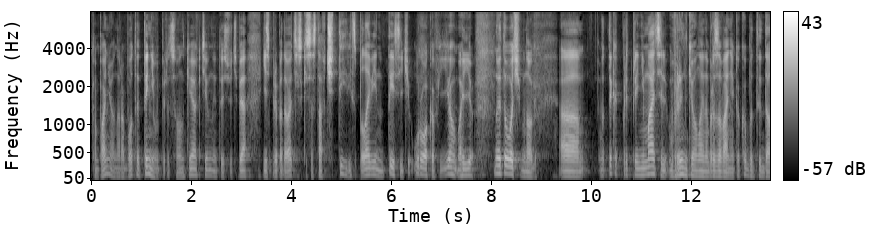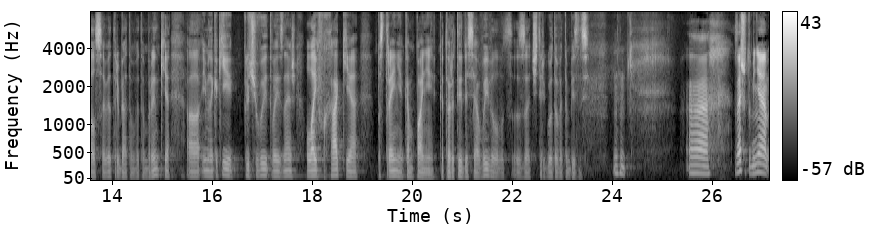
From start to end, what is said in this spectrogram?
компанию, она работает, ты не в операционке активный, то есть у тебя есть преподавательский состав четыре с половиной тысячи уроков, ё-моё, ну это очень много. А, вот ты как предприниматель в рынке онлайн-образования, какой бы ты дал совет ребятам в этом рынке? А, именно какие ключевые твои, знаешь, лайфхаки построения компании, которые ты для себя вывел вот за 4 года в этом бизнесе? А, знаешь, вот у меня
